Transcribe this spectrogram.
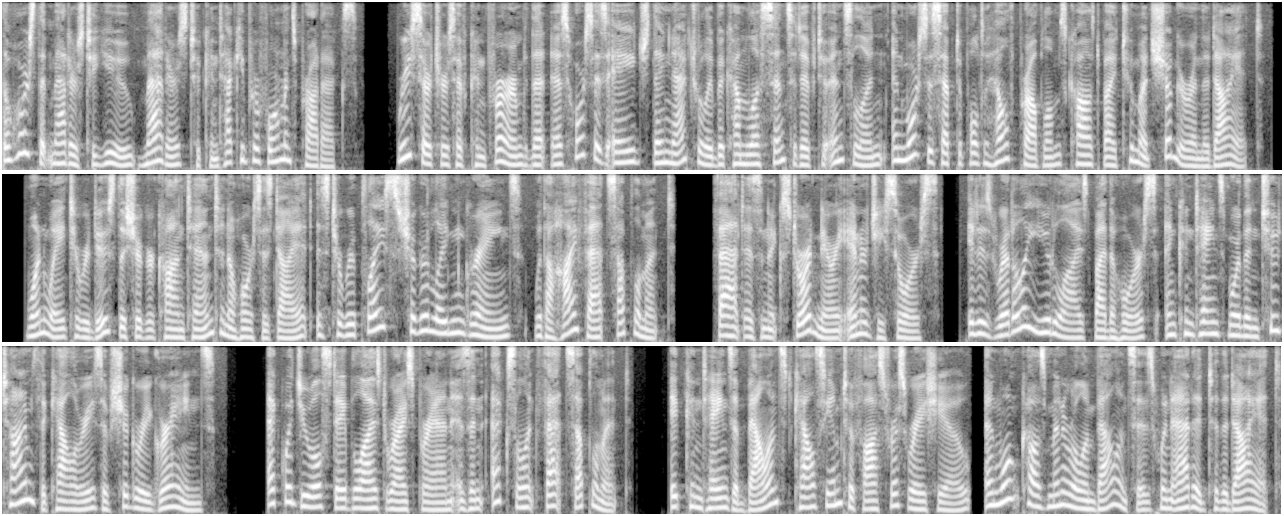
The horse that matters to you matters to Kentucky Performance Products. Researchers have confirmed that as horses age, they naturally become less sensitive to insulin and more susceptible to health problems caused by too much sugar in the diet. One way to reduce the sugar content in a horse's diet is to replace sugar laden grains with a high fat supplement. Fat is an extraordinary energy source. It is readily utilized by the horse and contains more than two times the calories of sugary grains. Equijewel stabilized rice bran is an excellent fat supplement. It contains a balanced calcium to phosphorus ratio and won't cause mineral imbalances when added to the diet.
